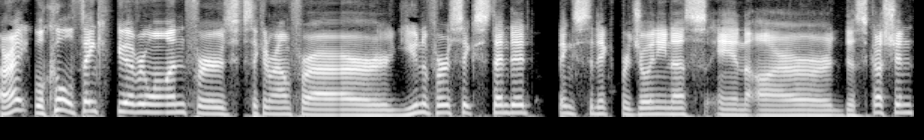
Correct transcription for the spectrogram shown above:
all right. Well, cool. Thank you, everyone, for sticking around for our Universe Extended. Thanks to Nick for joining us in our discussion.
